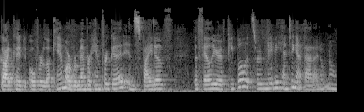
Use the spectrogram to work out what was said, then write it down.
God could overlook him or remember him for good in spite of the failure of people. It's sort of maybe hinting at that. I don't know.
